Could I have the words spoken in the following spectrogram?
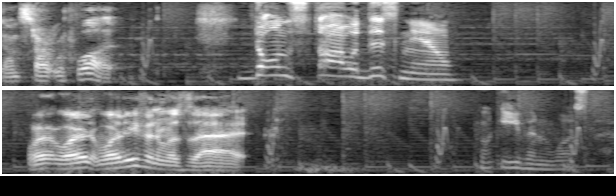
Don't start with what? Don't start with this now. What what what even was that? What even was that?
